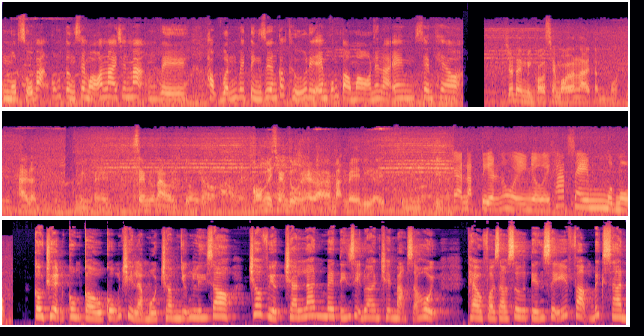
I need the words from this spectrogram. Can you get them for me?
một số bạn cũng từng xem bói online trên mạng về học vấn với tình duyên các thứ thì em cũng tò mò nên là em xem theo ạ. Trước đây mình có xem bói online tầm 1 đến 2 lần. Mình phải xem chỗ nào kiểu có người xem rồi hay là bạn bè gì đấy thì mình tìm. là đặt tiền rồi nhờ người khác xem một một Câu chuyện cung cầu cũng chỉ là một trong những lý do cho việc tràn lan mê tín dị đoan trên mạng xã hội. Theo Phó Giáo sư Tiến sĩ Phạm Bích San,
